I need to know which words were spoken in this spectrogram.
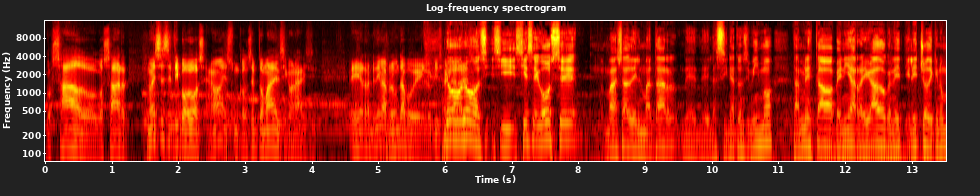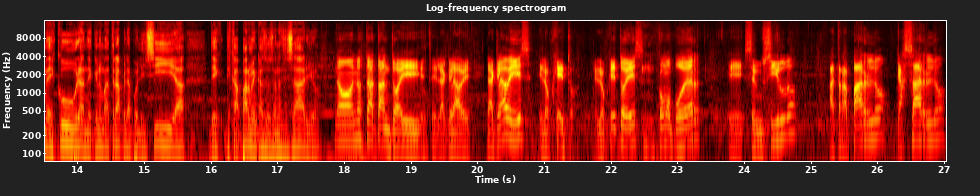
gozado, gozar. No es ese tipo de goce, ¿no? Es un concepto más del psicoanálisis. Eh, repetime la pregunta porque lo quise No, no, si, si, si ese goce, más allá del matar, de- del asesinato en sí mismo, también estaba, venía arraigado con el, el hecho de que no me descubran, de que no me atrape la policía, de, de escaparme en caso de ser necesario. No, no está tanto ahí este, la clave. La clave es el objeto. El objeto es cómo poder eh, seducirlo, atraparlo, cazarlo,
